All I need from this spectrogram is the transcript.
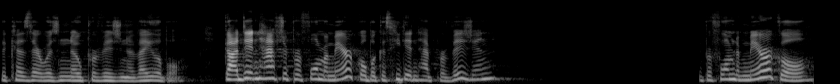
because there was no provision available. God didn't have to perform a miracle because he didn't have provision. He performed a miracle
